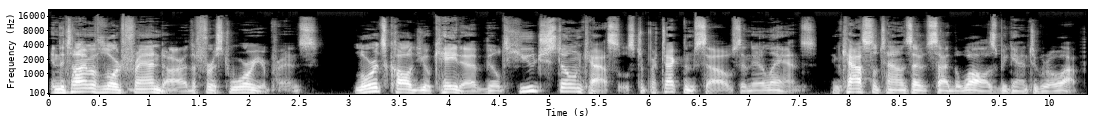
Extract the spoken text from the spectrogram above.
In the time of Lord Frandar, the first warrior prince, lords called Yokeda built huge stone castles to protect themselves and their lands, and castle towns outside the walls began to grow up.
